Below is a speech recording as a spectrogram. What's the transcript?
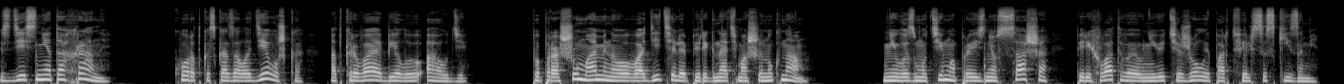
«Здесь нет охраны», – коротко сказала девушка, открывая белую Ауди. «Попрошу маминого водителя перегнать машину к нам», – невозмутимо произнес Саша, перехватывая у нее тяжелый портфель с эскизами.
